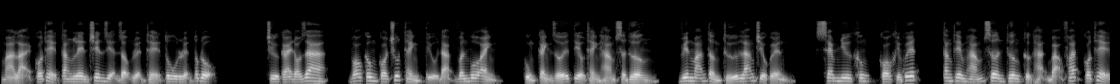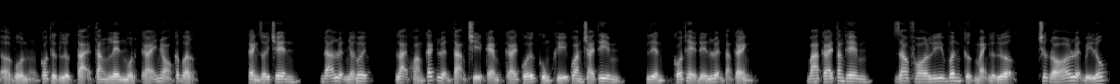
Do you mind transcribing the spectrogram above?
mà lại có thể tăng lên trên diện rộng luyện thể tu luyện tốc độ. Trừ cái đó ra, võ công có chút thành tựu đạp vân vô ảnh, cùng cảnh giới tiểu thành hám sơn thương, viên mãn tầng thứ lãng triều quyền, xem như không có khiếm khuyết, tăng thêm hám sơn thương cực hạn bạo phát có thể ở vốn có thực lực tại tăng lên một cái nhỏ cấp bậc. Cảnh giới trên, đã luyện nhớ hơi, lại khoảng cách luyện tạm chỉ kém cái cuối cùng khí quan trái tim, liền có thể đến luyện tạm cảnh. Ba cái tăng thêm, giao phó lý vân cực mạnh lực lượng, trước đó luyện bị lúc,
